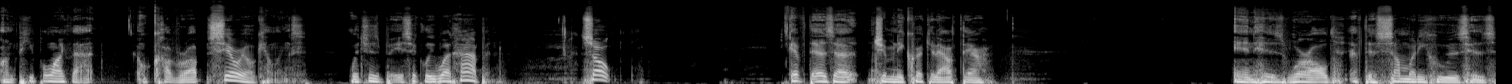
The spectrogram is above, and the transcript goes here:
on people like that who cover up serial killings, which is basically what happened. So, if there's a Jiminy Cricket out there in his world, if there's somebody who is his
